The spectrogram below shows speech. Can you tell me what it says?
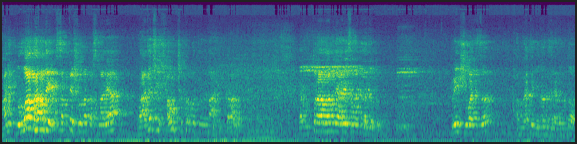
आणि पूर्वार्धामध्ये सत्यशोधक असणाऱ्या राजर्षी शाहू छत्रपतींना हे करावं कारण उत्तरार्धामध्ये आर्य समाज झाले होते. प्रिय शिवाजीचं अपघाती निधन झाल्यानंतर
